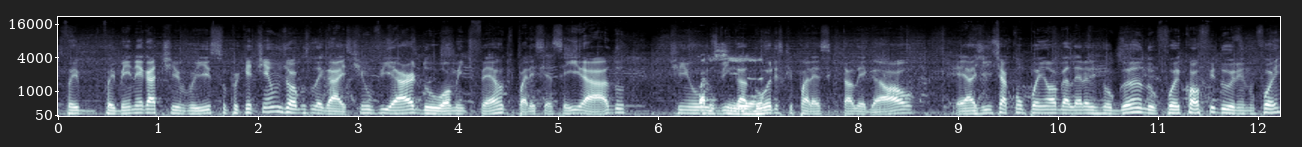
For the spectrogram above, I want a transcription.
foi, foi bem negativo isso, porque tinha uns jogos legais. Tinha o VR do Homem de Ferro, que parecia ser irado. Tinha os Parecia, Vingadores, que parece que tá legal. É, a gente acompanhou a galera jogando, foi Call of Duty, não foi?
